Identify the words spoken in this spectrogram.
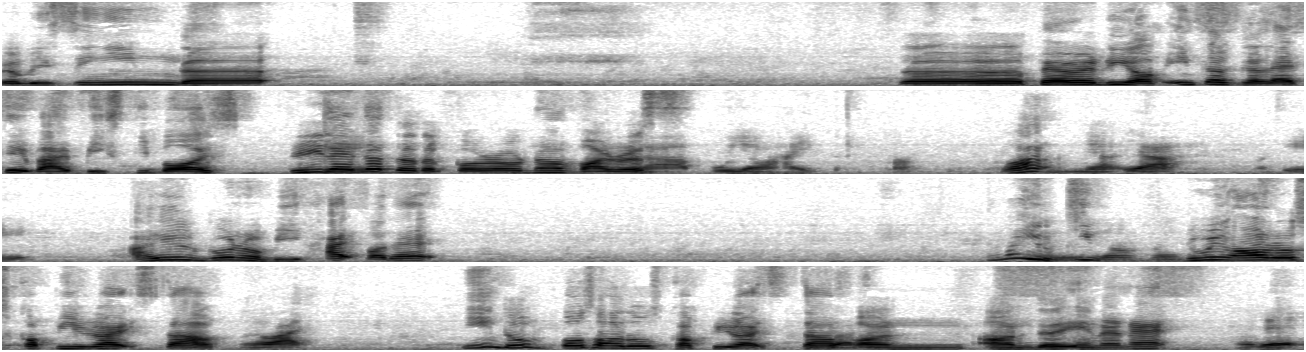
will be singing the the parody of Intergalactic by Beastie Boys related okay. to the coronavirus. Yeah, hype. Huh. What? Yeah, yeah. Okay. Are you gonna be hyped for that? Why you keep doing all those copyright stuff? Right. You don't post all those copyright stuff on on the internet. Okay.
